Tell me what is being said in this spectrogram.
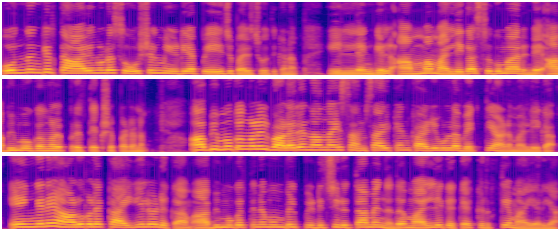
ഒന്നുകിൽ താരങ്ങളുടെ സോഷ്യൽ മീഡിയ പേജ് പരിശോധിക്കണം. ഇല്ലെങ്കിൽ അമ്മ മല്ലിക സുകുമാരന്റെ അഭിമുഖങ്ങൾ പ്രത്യക്ഷപ്പെടണം. അഭിമുഖങ്ങളിൽ വളരെ നന്നായി സംസാരിക്കാൻ കഴിവുള്ള വ്യക്തിയാണ് മല്ലിക. എങ്ങനെ ആളുകളെ കയ്യിലെടുക്കാം അഭിമുഖത്തിന് മുമ്പിൽ പിടിച്ചിരുത്താമെന്നത് മല്ലികയ്ക്ക് കൃത്യമായി അറിയാം.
